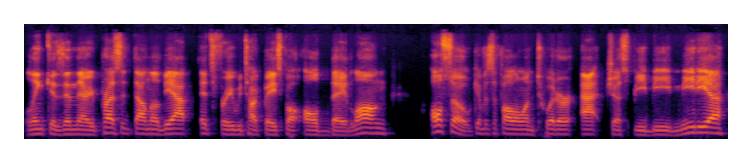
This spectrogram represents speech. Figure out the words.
Link is in there. You press it, download the app. It's free. We talk baseball all day long. Also, give us a follow on Twitter at JustBB Media.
